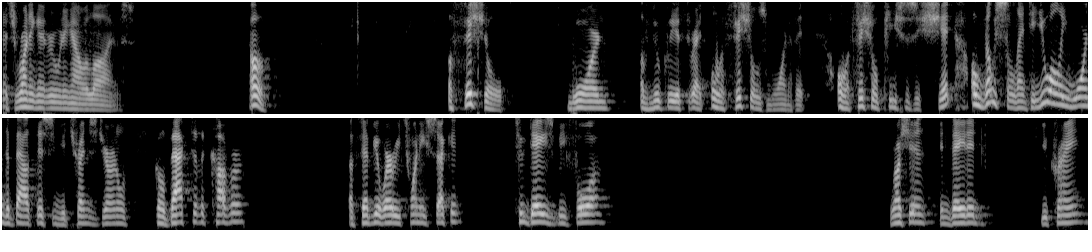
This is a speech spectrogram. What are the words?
that's running and ruining our lives. Oh, official warn of nuclear threat. Oh, officials warn of it. Oh, official pieces of shit. Oh, no, Celente, you only warned about this in your Trends Journal. Go back to the cover of February 22nd, two days before Russia invaded Ukraine.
